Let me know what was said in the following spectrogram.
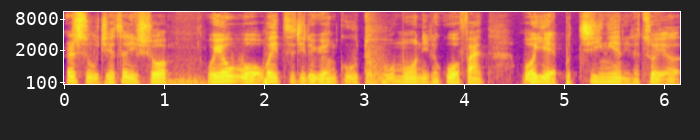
二十五节这里说：“唯有我为自己的缘故涂抹你的过犯，我也不纪念你的罪恶。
